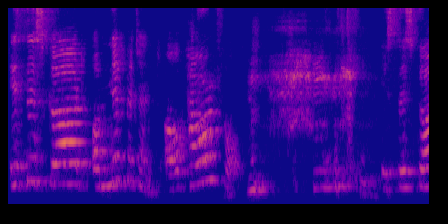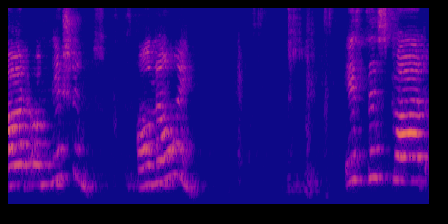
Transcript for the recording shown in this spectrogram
Is this God omnipotent, all powerful? Is this God omniscient, all knowing? Is this God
